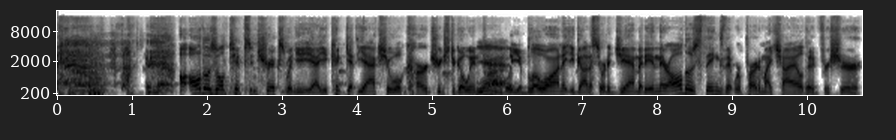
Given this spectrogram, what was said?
all those old tips and tricks when you yeah you couldn't get the actual cartridge to go in yeah. properly you blow on it you got to sort of jam it in there. All those things that were part of my childhood for sure.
